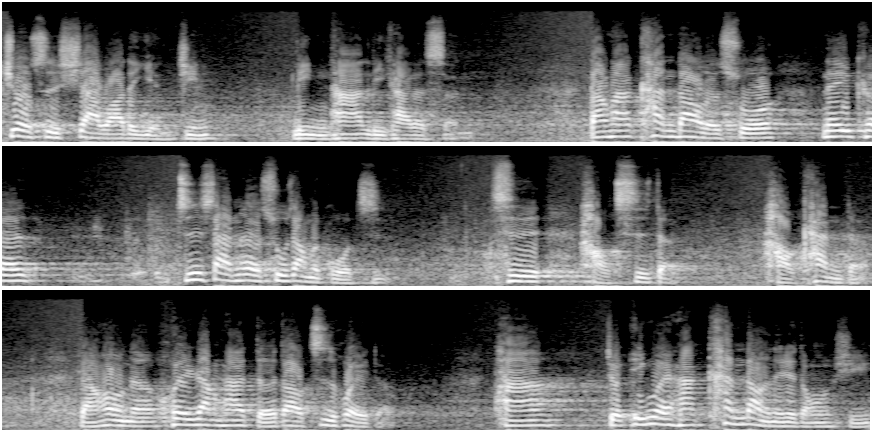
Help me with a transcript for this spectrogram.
就是夏娃的眼睛，领他离开了神。当他看到了说那一棵知善恶树上的果子是好吃的、好看的，然后呢，会让他得到智慧的，他就因为他看到的那些东西，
